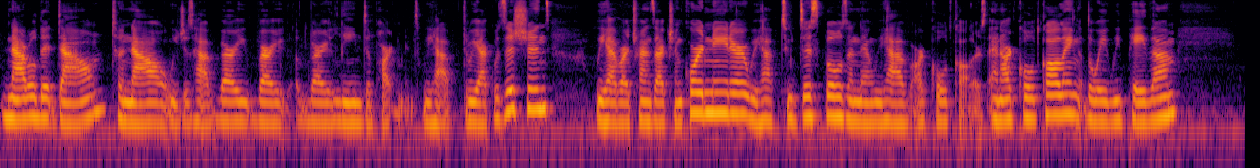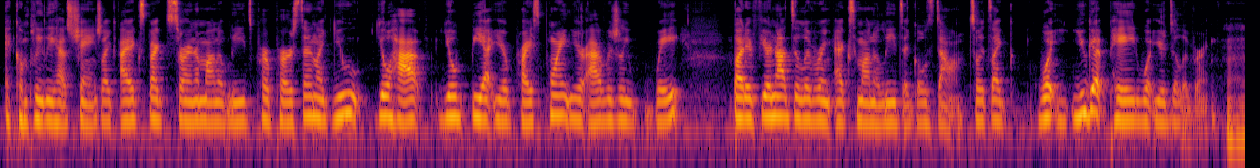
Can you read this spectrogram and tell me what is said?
narrowed it down to now we just have very, very, very lean departments. We have three acquisitions, we have our transaction coordinator, we have two dispos, and then we have our cold callers. And our cold calling, the way we pay them, it completely has changed. Like I expect a certain amount of leads per person. Like you you'll have you'll be at your price point, your averagely weight. But if you're not delivering X amount of leads, it goes down. So it's like what you get paid what you're delivering. Mm-hmm.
